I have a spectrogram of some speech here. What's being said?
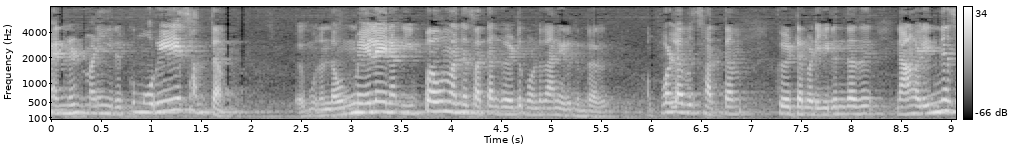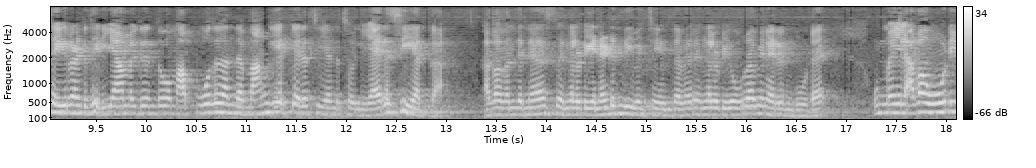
பன்னெண்டு மணி இருக்கும் ஒரே சத்தம். அந்த உண்மையிலே எனக்கு இப்பவும் அந்த சத்தம் கேட்டுக்கொண்டு தான் இருக்கின்றது. அவ்வளவு சத்தம். கேட்டபடி இருந்தது. நாங்கள் என்ன செய்கிறோம் தெரியாமல் இருந்தோம். அப்போது அந்த மங்கையர்க்கரசி என்று சொல்லி அரசி அக்கா. அவ வந்து நர்ஸ் எங்களுடைய நெடுந்தீவை சேர்ந்தவர் எங்களுடைய உறவினரும் கூட. உண்மையில் அவ ஓடி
